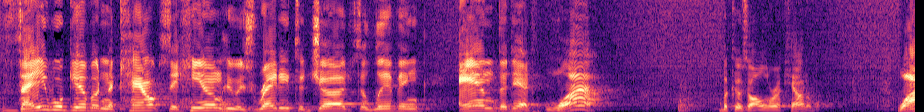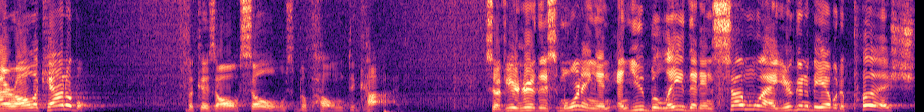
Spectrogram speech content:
They will give an account to him who is ready to judge the living and the dead. Why? Because all are accountable. Why are all accountable? Because all souls belong to God. So if you're here this morning and, and you believe that in some way you're going to be able to push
